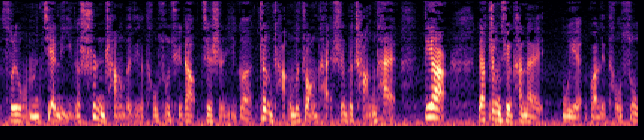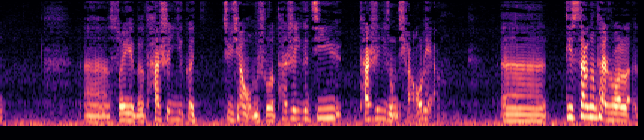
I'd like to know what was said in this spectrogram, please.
所以我们建立一个顺畅的这个投诉渠道，这是一个正常的状态，是个常态。第二，要正确看待物业管理投诉。嗯，所以呢，它是一个，就像我们说，它是一个机遇，它是一种桥梁。嗯，第三个他说了，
